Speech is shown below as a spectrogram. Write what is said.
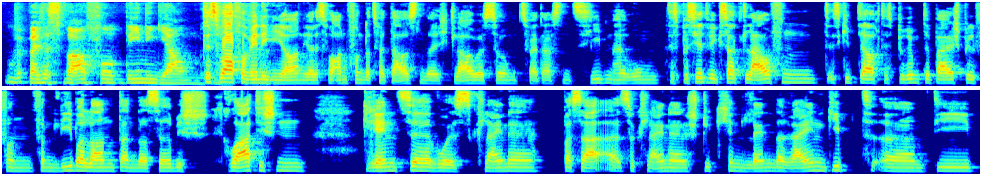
Weil das war vor wenigen Jahren. Das war vor wenigen Jahren, ja, das war Anfang der 2000er, ich glaube so um 2007 herum. Das passiert, wie gesagt, laufend. Es gibt ja auch das berühmte Beispiel von, von Lieberland an der serbisch-kroatischen Grenze, wo es kleine Basar, also kleine Stückchen Ländereien gibt, äh, die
